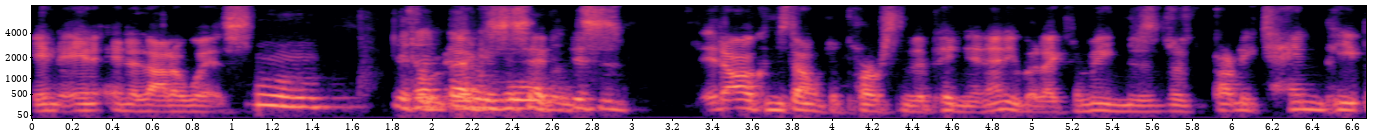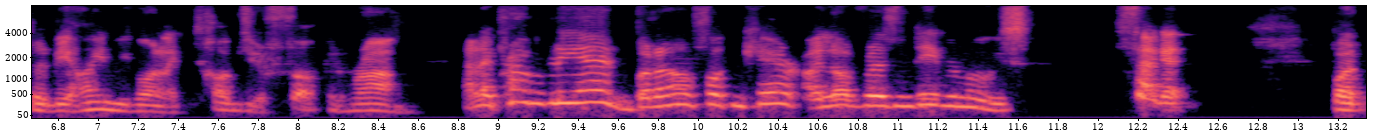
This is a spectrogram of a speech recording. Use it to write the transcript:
in in, in a lot of ways. From- had like as I said, this is it all comes down to personal opinion anyway. Like I mean, there's, there's probably ten people behind me going like, "Tubbs, you're fucking wrong," and I probably am, but I don't fucking care. I love Resident Evil movies. Suck it. But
